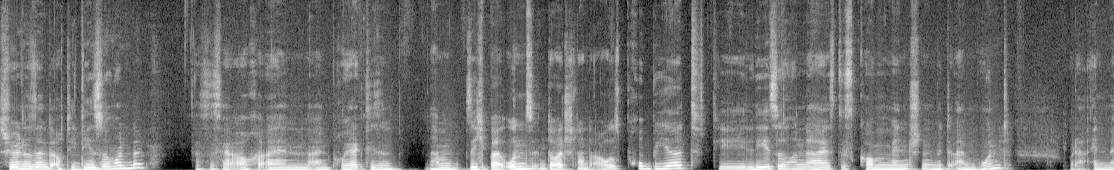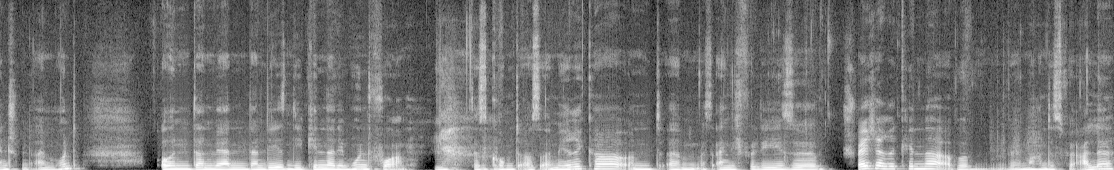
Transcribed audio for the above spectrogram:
Schöne sind auch die Lesehunde. Das ist ja auch ein, ein Projekt, die sind, haben sich bei uns in Deutschland ausprobiert. Die Lesehunde heißt, es kommen Menschen mit einem Hund oder ein Mensch mit einem Hund. Und dann, werden, dann lesen die Kinder dem Hund vor. Das kommt aus Amerika und ähm, ist eigentlich für leseschwächere Kinder, aber wir machen das für alle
